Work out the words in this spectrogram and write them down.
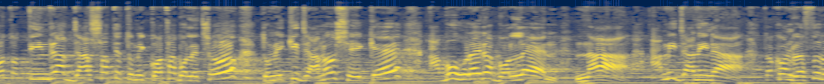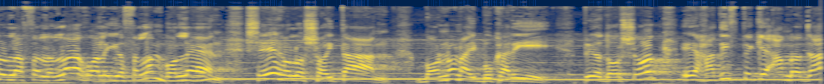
গত তিন রাত যার সাথে তুমি কথা বলেছ, তুমি কি জানো সে কে? আবু হুরাইরা বললেন, না, আমি জানি না। তখন রসুল্লাহ সাল্লাহ বললেন, সে হলো শয়তান। বর্ণনায় বুখারি। প্রিয় দর্শক এই হাদিস থেকে আমরা যা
